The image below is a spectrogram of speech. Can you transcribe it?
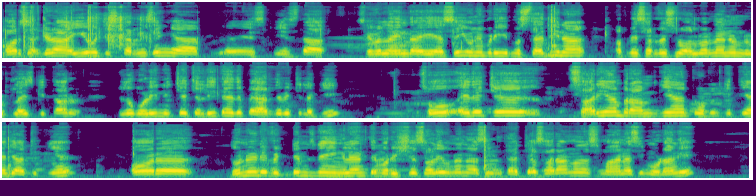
ਔਰ ਸ- ਜਿਹੜਾ ਆਈਓ ਜਸਕਰਨ ਸਿੰਘ ਆ, ਅਹ, ਇਸ ਦਾ ਸਿਵਲ ਲਾਈਨ ਦਾ ਏਐਸਆਈ ਉਹਨੇ ਬੜੀ ਮੁਸਤੈਦੀ ਨਾਲ ਆਪਣੇ ਸਰਵਿਸ ਰਿਵਾਲਵਰ ਨਾਲ ਇਹਨੂੰ ਨਿਊਟਰਲਾਈਜ਼ ਕੀਤਾ ਔਰ ਜਦੋਂ ਗੋਲੀ ਨੀਚੇ ਚੱਲੀ ਤਾਂ ਇਹਦੇ ਪੈਰ ਦੇ ਵਿੱਚ ਲੱਗੀ। ਸੋ ਇਹਦੇ 'ਚ ਸਾਰੀਆਂ ਬਰਾਮਦਗੀਆਂ ਟੋਟਲ ਕੀਤੀਆਂ ਜਾ ਚੁੱਕੀਆਂ ਔਰ ਦੋਨੋਂ ਜਿਹੜੇ ਵਿਕਟਿਮਸ ਨੇ ਇੰਗਲੈਂਡ ਤੇ ਮੌਰੀਸ਼ੀਅਸ ਵਾਲੇ ਉਹਨਾਂ ਨਾਲ ਅਸੀਂ ਟੱਚ ਆ। ਸਾਰਾ ਉਹਨਾਂ ਦਾ ਸਮਾਨ ਅਸੀਂ ਮੋੜਾਂਗੇ।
